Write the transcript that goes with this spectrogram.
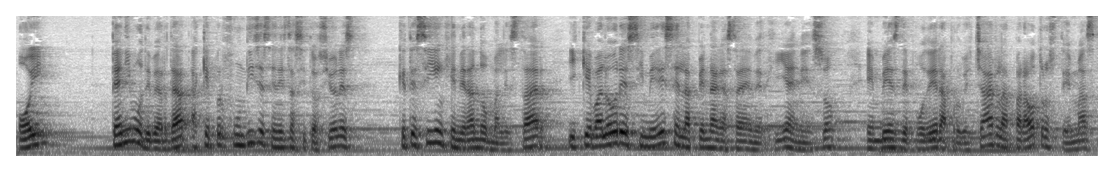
Hoy te animo de verdad a que profundices en estas situaciones que te siguen generando malestar y que valores si merece la pena gastar energía en eso en vez de poder aprovecharla para otros temas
